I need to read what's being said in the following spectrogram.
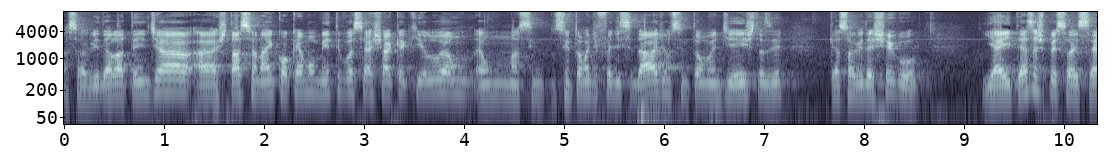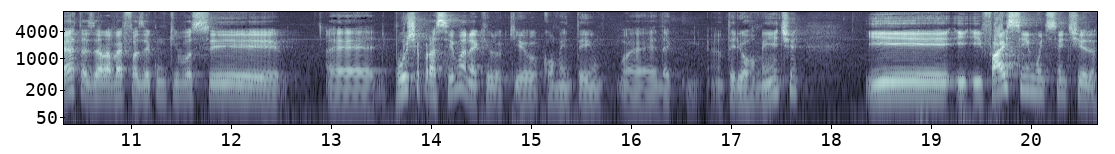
a sua vida ela tende a, a, estacionar em qualquer momento e você achar que aquilo é um, é uma, um sintoma de felicidade, um sintoma de êxtase que a sua vida chegou. E aí ter essas pessoas certas, ela vai fazer com que você é, puxa para cima, né, aquilo que eu comentei é, anteriormente, e, e, e, faz sim muito sentido,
